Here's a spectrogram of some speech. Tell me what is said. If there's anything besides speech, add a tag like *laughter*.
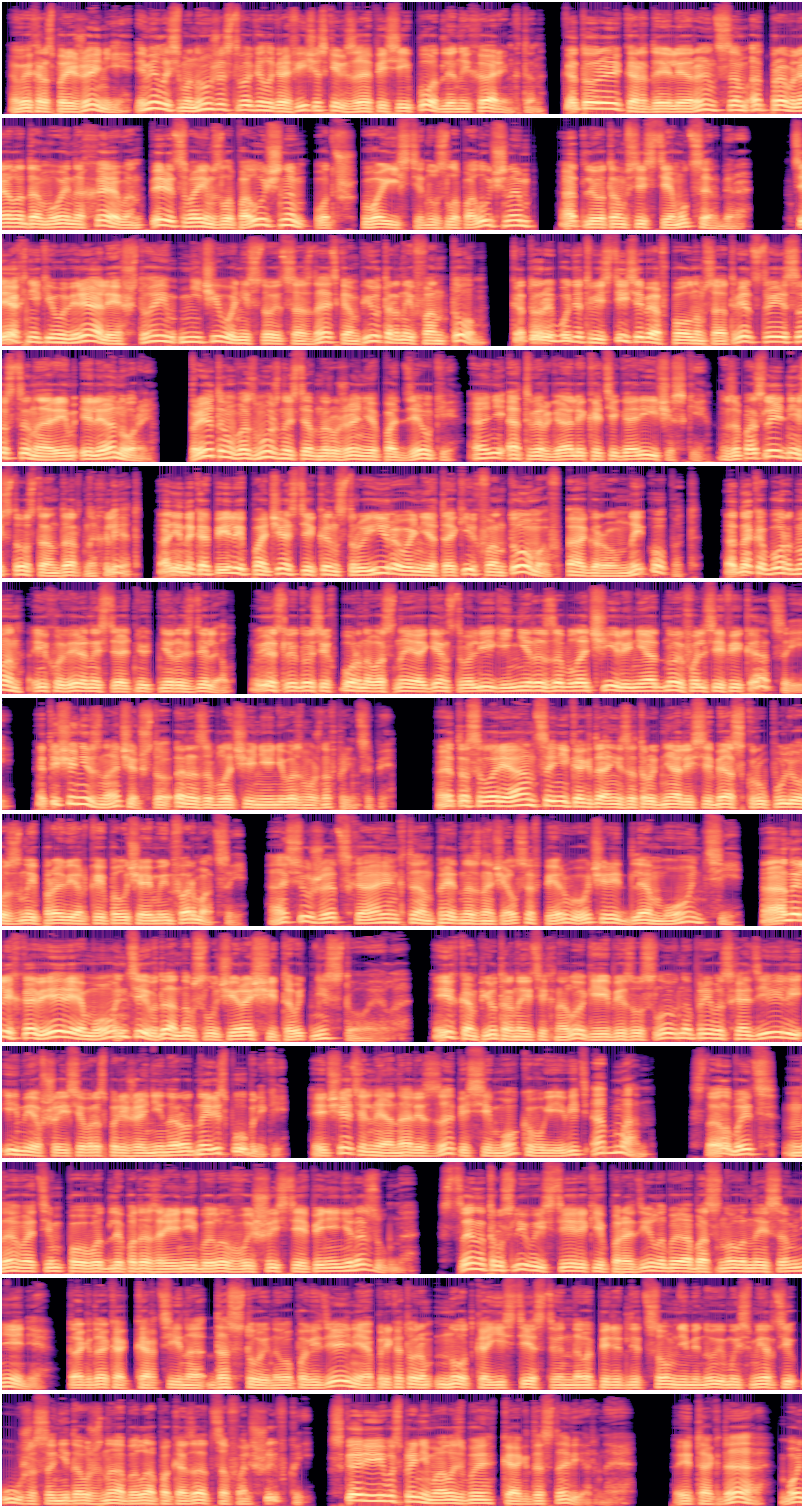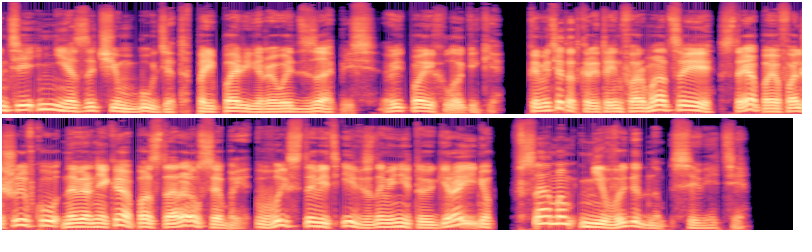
В их распоряжении имелось множество голографических записей подлинный Харрингтон, которые Корделия Ренсом отправляла домой на Хевен перед своим злополучным, вот уж воистину злополучным, отлетом в систему Цербера. Техники уверяли, что им ничего не стоит создать компьютерный фантом, который будет вести себя в полном соответствии со сценарием Элеоноры. При этом возможность обнаружения подделки они отвергали категорически. За последние 100 стандартных лет они накопили по части конструирования таких фантомов огромный опыт. Однако Бордман их уверенности отнюдь не разделял. Если до сих пор новостные агентства Лиги не разоблачили ни одной фальсификации, это еще не значит, что разоблачение невозможно в принципе. Это соларианцы никогда не затрудняли себя скрупулезной проверкой получаемой информации, а сюжет с Харрингтон предназначался в первую очередь для Монти, а на легковерие Монти в данном случае рассчитывать не стоило. Их компьютерные технологии, безусловно, превосходили имевшиеся в распоряжении Народной Республики, и тщательный анализ записи мог выявить обман. Стало быть, давать им повод для подозрений было в высшей степени неразумно. Сцена трусливой истерики породила бы обоснованные сомнения, тогда как картина достойного поведения, при котором нотка естественного перед лицом неминуемой смерти ужаса не должна была показаться фальшивкой, скорее воспринималась бы как достоверная. И тогда Монти незачем будет препарировать запись, ведь по их логике Комитет открытой информации, стряпая фальшивку, наверняка постарался бы выставить их знаменитую героиню в самом невыгодном свете.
